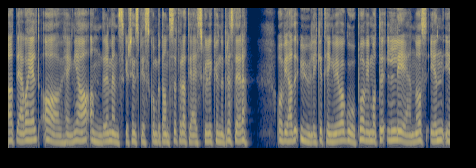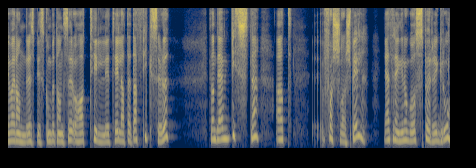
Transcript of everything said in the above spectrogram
at jeg var helt avhengig av andre menneskers spisskompetanse for at jeg skulle kunne prestere. Og vi hadde ulike ting vi var gode på, vi måtte lene oss inn i hverandres spisskompetanser og ha tillit til at dette fikser du. Sånn jeg visste at forsvarsspill Jeg trenger å gå og spørre Gro.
